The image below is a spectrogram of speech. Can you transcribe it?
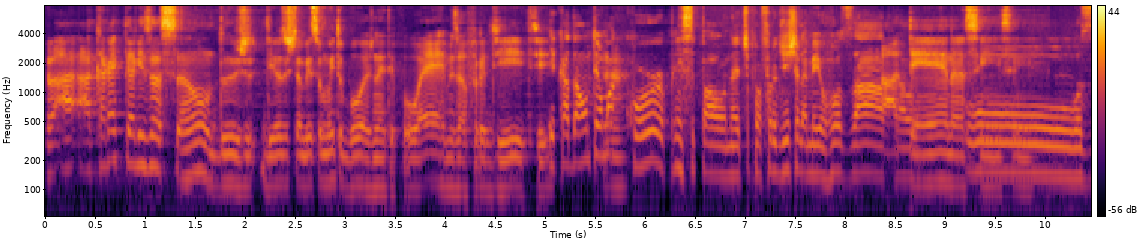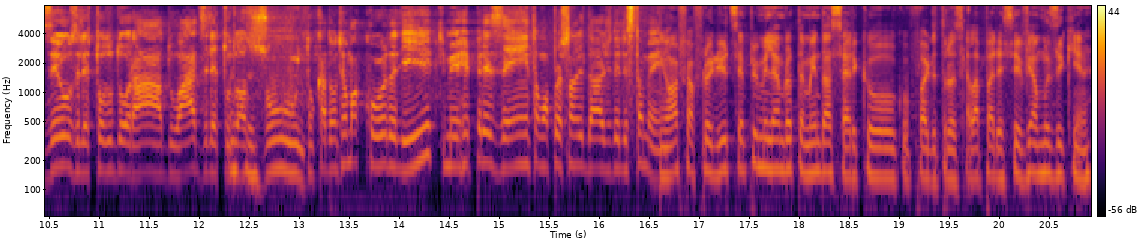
A, a caracterização dos deuses também são muito boas, né? Tipo, o Hermes, Afrodite, E cada um tem uma É. cor principal, né? Tipo, a Afrodite ela é meio rosada. a Atena, o, sim, sim. o Zeus ele é todo dourado, o Hades ele é todo azul. Então cada um tem uma cor ali que meio representa uma personalidade deles também. Em off, Afrodite sempre me lembra também da série que o, que o Ford trouxe. Ela aparecia e vinha a musiquinha, né?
